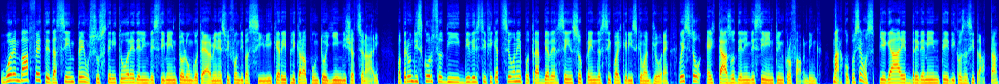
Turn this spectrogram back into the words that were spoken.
Warren Buffett è da sempre un sostenitore dell'investimento a lungo termine sui fondi passivi che replicano appunto gli indici azionari. Ma per un discorso di diversificazione potrebbe aver senso prendersi qualche rischio maggiore. Questo è il caso dell'investimento in crowdfunding. Marco, possiamo spiegare brevemente di cosa si tratta?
